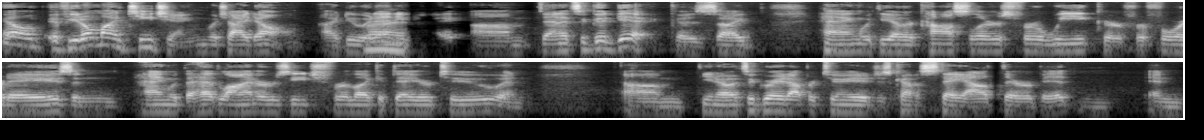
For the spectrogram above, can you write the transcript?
you know, if you don't mind teaching, which I don't, I do it Right. anyway. Um, then it's a good gig because I hang with the other counselors for a week or for four days, and hang with the headliners each for like a day or two, and um, you know, it's a great opportunity to just kind of stay out there a bit and, and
